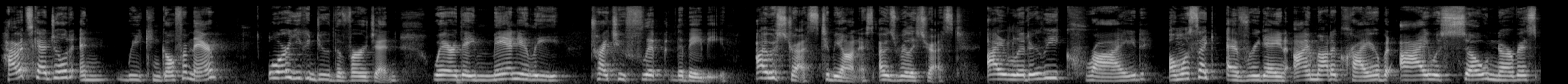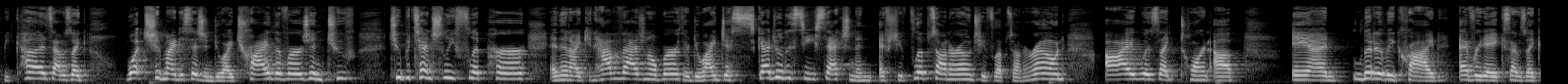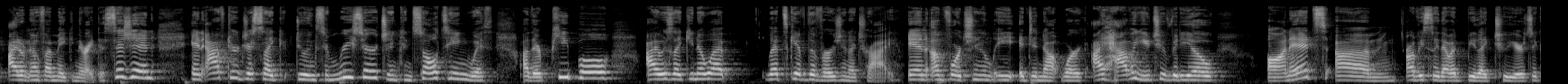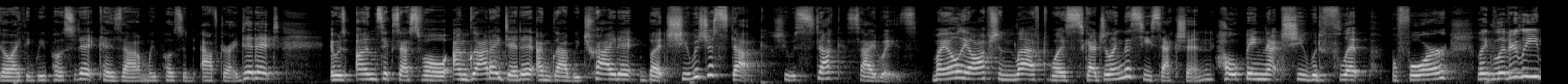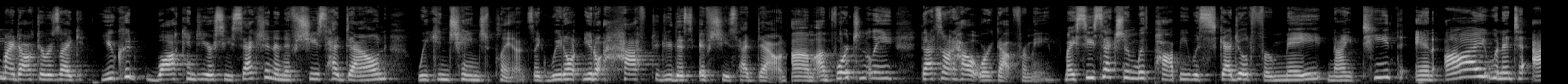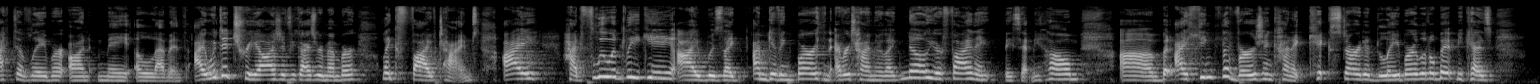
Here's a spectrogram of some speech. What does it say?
have it scheduled, and we can go from there. Or you can do the version, where they manually try to flip the baby. I was stressed, to be honest. I was really stressed. I literally cried almost like every day, and I'm not a crier, but I was so nervous because I was like, what should my decision? Do I try the version to to potentially flip her and then I can have a vaginal birth or do I just schedule the C-section and if she flips on her own, she flips on her own. I was like torn up and literally cried every day because I was like, I don't know if I'm making the right decision. And after just like doing some research and consulting with other people, I was like, you know what? Let's give the version a try. And unfortunately, it did not work. I have a YouTube video on it. Um, obviously, that would be like two years ago, I think we posted it because um, we posted after I did it. It was unsuccessful. I'm glad I did it. I'm glad we tried it, but she was just stuck. She was stuck sideways. My only option left was scheduling the C-section, hoping that she would flip before. Like literally my doctor was like, you could walk into your C-section and if she's head down, we can change plans. Like we don't, you don't have to do this if she's head down. Um, unfortunately, that's not how it worked out for me. My C-section with Poppy was scheduled for May 19th and I went into active labor on May 11th. I went to triage, if you guys remember, like five times. I had fluid leaking. I was like, I'm giving birth and every time they're like, no, you're fine. They, they sent me home. Um, but I think the version kind of kick-started labor a little bit because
